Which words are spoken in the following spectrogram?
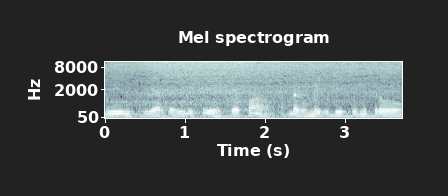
ગ્રેવી તૈયાર કરેલી છે, તે પણ અંદર ઉમેરી દઈશું મિત્રો.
